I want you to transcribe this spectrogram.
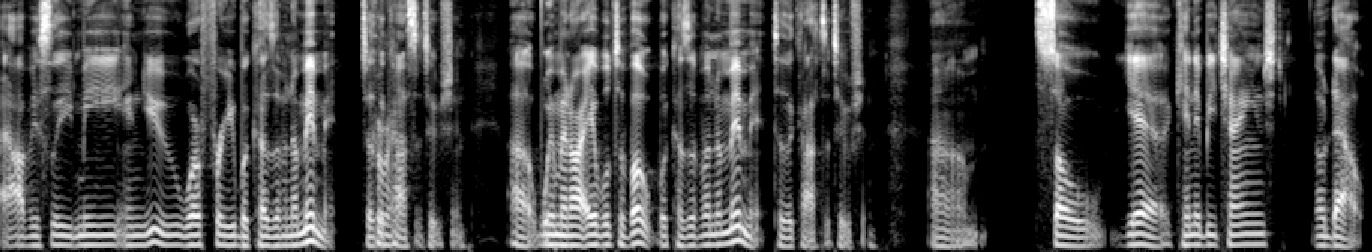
obviously, me and you were free because of an amendment to Correct. the Constitution. Uh, women are able to vote because of an amendment to the Constitution. Um, so, yeah, can it be changed? No doubt.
